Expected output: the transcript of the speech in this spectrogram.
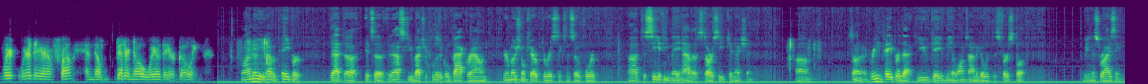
where where they are from, and they'll better know where they are going. Well, I know you have a paper that uh, it's a it asks you about your political background, your emotional characteristics, and so forth, uh, to see if you may have a starseed connection. Um, it's on a green paper that you gave me a long time ago with this first book, Venus Rising:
